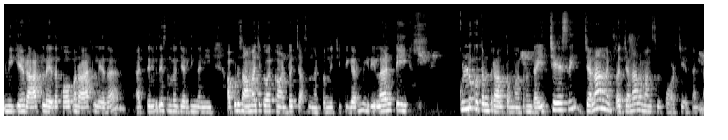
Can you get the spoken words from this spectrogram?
మీకేం రావట్లేదా? కోపం రావట్లేదా? అది తెలుగుదేశంలో జరిగిందని అప్పుడు సామాజిక వర్గం అడ్డొచ్చేస్తున్నట్టుంది చిట్టి గారు. మీరు ఇలాంటి కుళ్ళు కుతంత్రాలతో మాత్రం దయచేసి జనాల్ని జనాల మనసులు పాడు చేయొద్దని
